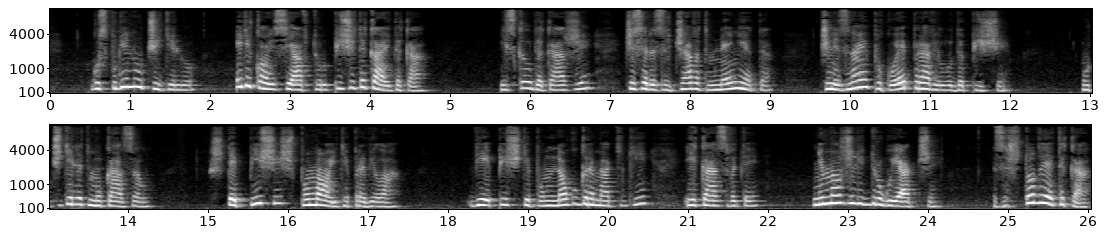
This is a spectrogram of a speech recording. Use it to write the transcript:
— Господин учителю, еди кой си автор пише така и така. Искал да каже, че се различават мненията, че не знае по кое правило да пише. Учителят му казал — ще пишеш по моите правила. Вие пишете по много граматики и казвате — не може ли друго яче? Защо да е така?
